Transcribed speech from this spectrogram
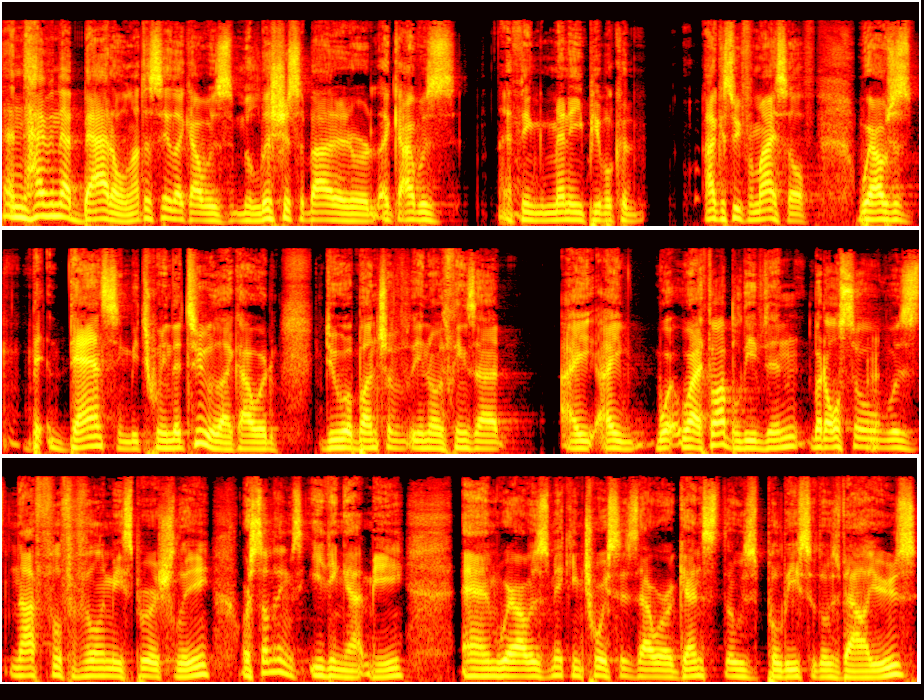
and having that battle. Not to say like I was malicious about it or like I was. I think many people could I can speak for myself where I was just b- dancing between the two. Like I would do a bunch of you know things that I I what, what I thought I believed in, but also was not fulfilling me spiritually, or something was eating at me, and where I was making choices that were against those beliefs or those values.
